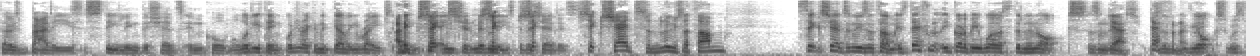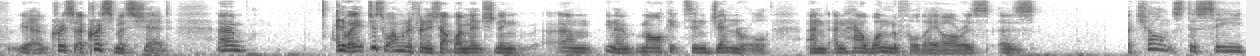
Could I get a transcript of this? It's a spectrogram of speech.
those baddies stealing the sheds in Cornwall. What do you think? What do you reckon the going rate I think six, the ancient Middle six, East of six, a shed is? Six sheds and lose a thumb. Six sheds and lose a thumb. It's definitely got to be worse than an ox, hasn't it? Yes, The- definitely. The, ox was, yeah, a Christmas shed. Um, anyway, just what I want to finish up by mentioning, um, you know, markets in general and and how wonderful they are as as a chance to see.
